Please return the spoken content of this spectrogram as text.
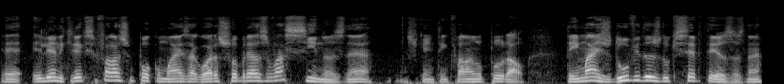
É, Eliane, queria que você falasse um pouco mais agora sobre as vacinas, né? Acho que a gente tem que falar no plural. Tem mais dúvidas do que certezas, né?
